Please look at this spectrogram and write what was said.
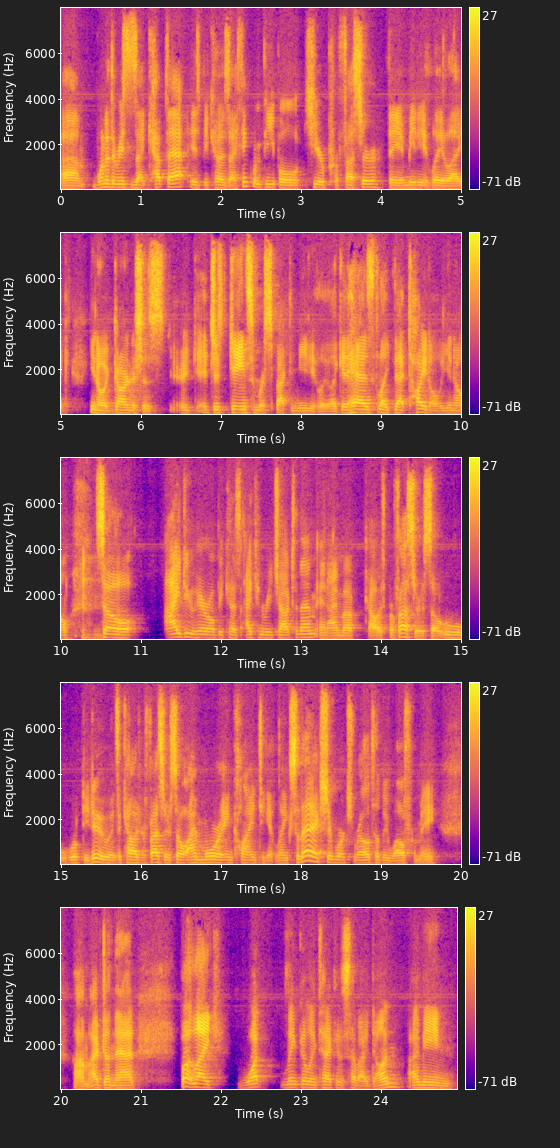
Um, one of the reasons I kept that is because I think when people hear professor, they immediately like, you know, it garnishes, it, just gains some respect immediately. Like it has like that title, you know. Mm-hmm. So I do Haro because I can reach out to them and I'm a college professor. So, ooh, whoop de doo, it's a college professor. So I'm more inclined to get links. So that actually works relatively well for me. Um, I've done that. But like, what link building tactics have I done? I mean,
